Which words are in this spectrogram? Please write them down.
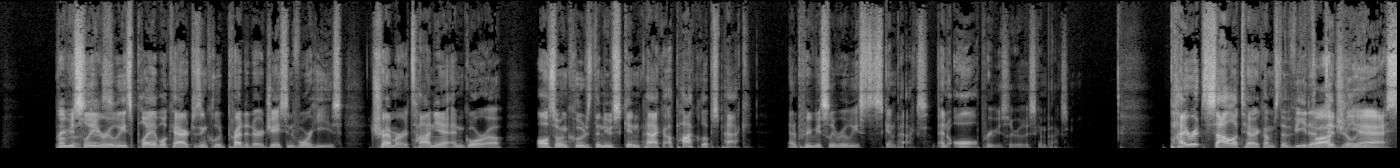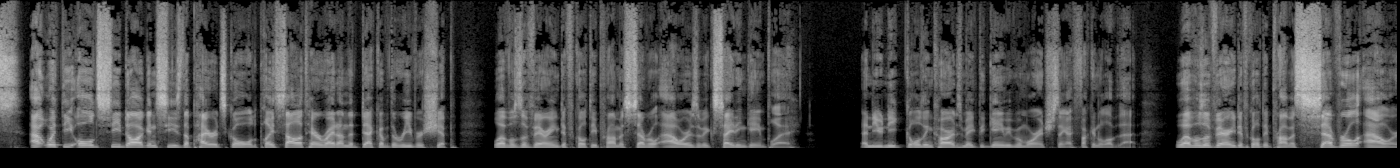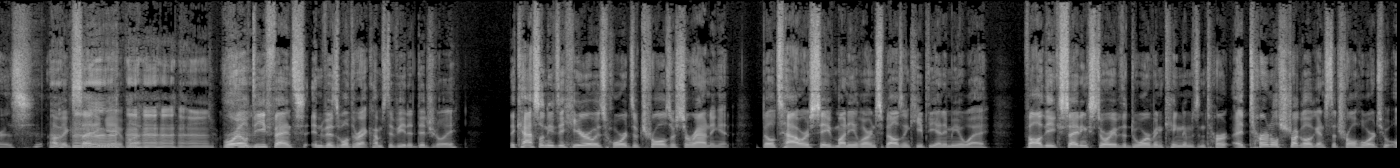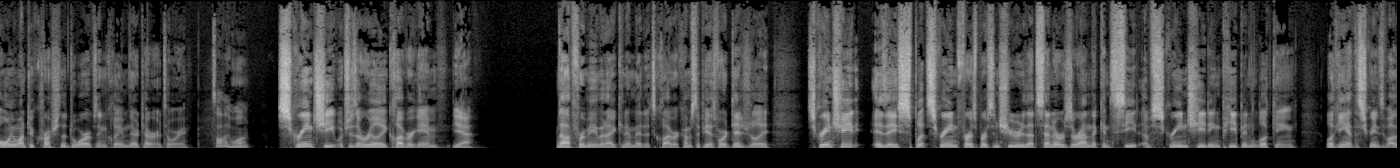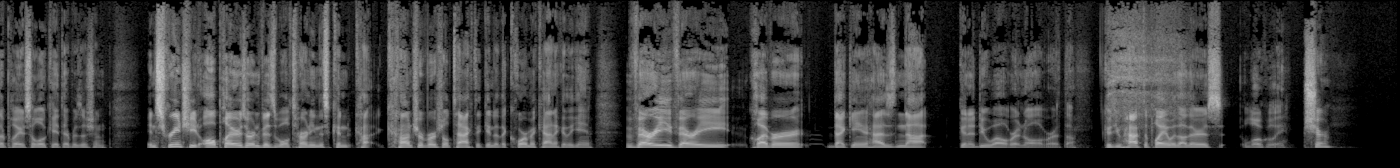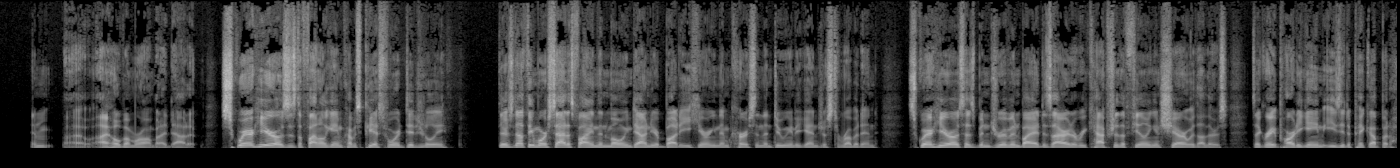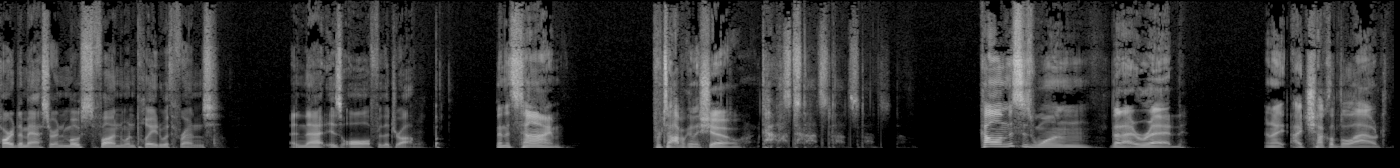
Previously released playable characters include Predator, Jason Voorhees, Tremor, Tanya, and Goro. Also includes the new skin pack Apocalypse Pack and previously released skin packs, and all previously released skin packs. Pirate Solitaire comes to Vita Fuck digitally. yes. Out with the old sea dog and seize the pirate's gold. Play solitaire right on the deck of the Reaver's ship. Levels of varying difficulty promise several hours of exciting gameplay. And unique golden cards make the game even more interesting. I fucking love that. Levels of varying difficulty promise several hours of exciting gameplay. Royal Defense Invisible Threat comes to Vita digitally. The castle needs a hero as hordes of trolls are surrounding it. Build towers, save money, learn spells, and keep the enemy away. Follow the exciting story of the Dwarven Kingdom's inter- eternal struggle against the troll hordes who only want to crush the dwarves and claim their territory. That's all they want. Screen Cheat, which is a really clever game. Yeah. Not for me, but I can admit it's clever. Comes to PS4 digitally. Screen Cheat is a split screen first person shooter that centers around the conceit of screen cheating peep and looking, looking at the screens of other players to locate their position. In Screen Cheat, all players are invisible, turning this con- co- controversial tactic into the core mechanic of the game. Very, very clever. That game has not going to do well written all over it, though, because you have to play it with others locally. Sure. And uh, I hope I'm wrong, but I doubt it. Square Heroes is the final game, comes PS4 digitally. There's nothing more satisfying than mowing down your buddy, hearing them curse, and then doing it again just to rub it in. Square Heroes has been driven by a desire to recapture the feeling and share it with others. It's a great party game, easy to pick up but hard to master, and most fun when played with friends. And that is all for the drop. Then it's time for topic of the show. Colin, this is one that I read, and I, I chuckled aloud,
